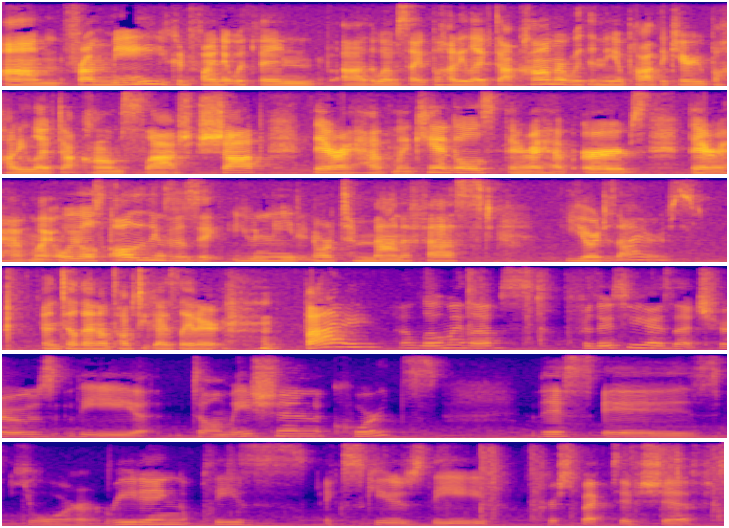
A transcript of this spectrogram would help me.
um, from me, you can find it within uh, the website BehatiLife.com or within the apothecary BehatiLife.com slash shop. There I have my candles. There I have herbs. There I have my oils. All the things that you need in order to manifest your desires. Until then, I'll talk to you guys later. Bye. Hello, my loves. For those of you guys that chose the Dalmatian Quartz, this is your reading. Please excuse the perspective shift.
